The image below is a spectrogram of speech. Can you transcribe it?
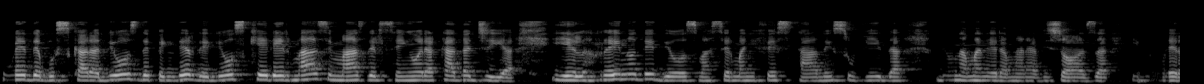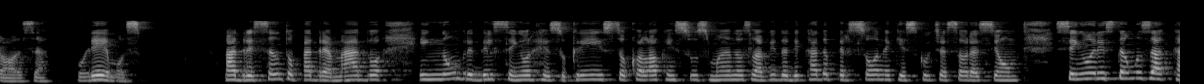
pode buscar a Deus, depender de Deus, querer mais e mais do Senhor a cada dia, e o reino de Deus vai ser manifestado em sua vida de uma maneira maravilhosa e poderosa. Oremos. Padre Santo, Padre amado, em nome do Senhor Jesus Cristo, coloco em suas mãos a vida de cada pessoa que escute essa oração. Senhor, estamos aqui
